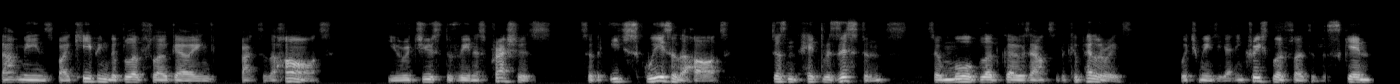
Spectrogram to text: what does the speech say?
That means by keeping the blood flow going back to the heart, you reduce the venous pressures so that each squeeze of the heart doesn't hit resistance. So more blood goes out to the capillaries, which means you get increased blood flow to the skin,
